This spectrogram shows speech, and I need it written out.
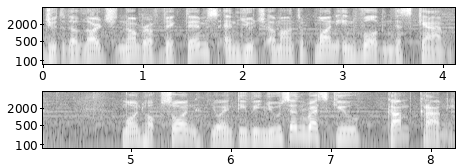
due to the large number of victims and huge amount of money involved in the scam. Mon Hokson, UNTV News and Rescue, Camp Crame.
